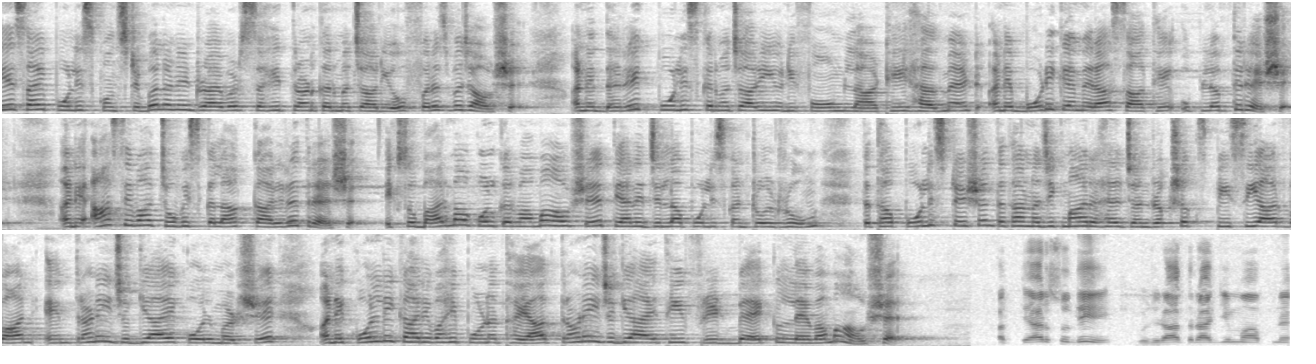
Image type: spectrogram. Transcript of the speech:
એએસઆઈ પોલીસ કોન્સ્ટેબલ અને ડ્રાઈવર સહિત ત્રણ કર્મચારીઓ ફરજ બજાવશે અને દરેક પોલીસ કર્મચારી યુનિફોર્મ, લાઠી, હેલ્મેટ અને બોડી કેમેરા સાથે ઉપલબ્ધ રહેશે અને આ સેવા ચોવીસ કલાક કાર્યરત રહેશે. એકસો બારમાં કોલ કરવામાં આવશે ત્યારે જિલ્લા પોલીસ કંટ્રોલ રૂમ તથા પોલીસ સ્ટેશન તથા નજીકમાં રહેલ જનરક્ષક પીસીઆર વાન એમ ત્રણેય જગ્યાએ કોલ મળશે અને કોલની કાર્યવાહી પૂર્ણ થયા ત્રણેય જગ્યાએથી ફીડબેક લેવામાં આવશે. અત્યાર સુધી ગુજરાત રાજ્યમાં આપણે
